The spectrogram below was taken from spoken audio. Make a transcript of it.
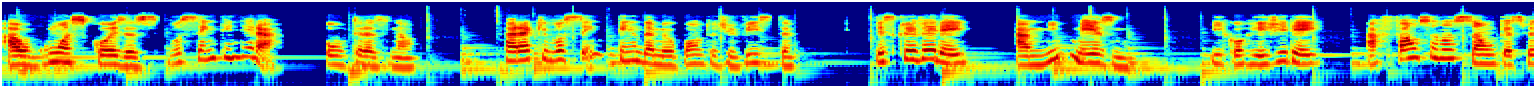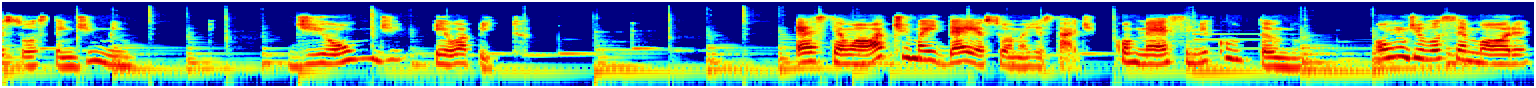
Algumas coisas você entenderá, outras não. Para que você entenda meu ponto de vista, descreverei a mim mesmo e corrigirei a falsa noção que as pessoas têm de mim, de onde eu habito. Esta é uma ótima ideia, Sua Majestade. Comece me contando onde você mora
